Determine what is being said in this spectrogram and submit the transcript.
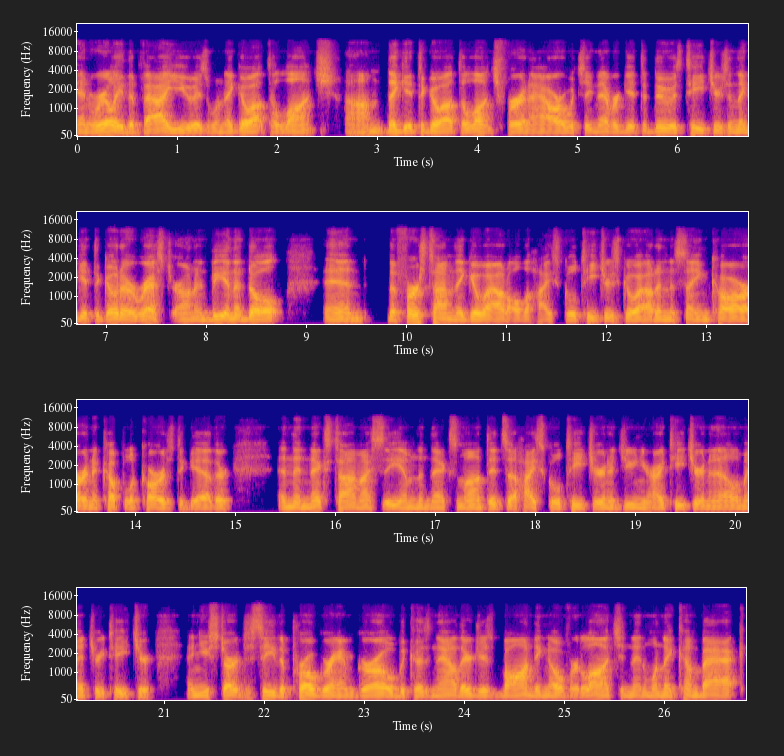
And really the value is when they go out to lunch um, they get to go out to lunch for an hour which they never get to do as teachers and they get to go to a restaurant and be an adult. And the first time they go out all the high school teachers go out in the same car and a couple of cars together and then next time i see them the next month it's a high school teacher and a junior high teacher and an elementary teacher. And you start to see the program grow because now they're just bonding over lunch. And then when they come back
